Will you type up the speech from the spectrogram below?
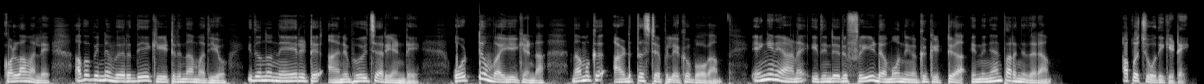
കൊള്ളാമല്ലേ? അപ്പോൾ പിന്നെ വെറുതെ കേട്ടിരുന്നാൽ മതിയോ? ഇതൊന്ന് നേരിട്ട് അനുഭവിച്ചറിയണ്ടേ? ഒട്ടും വൈകിക്കേണ്ട. നമുക്ക് അടുത്ത സ്റ്റെപ്പിലേക്ക് പോകാം. എങ്ങനെയാണ് ഇതിന്റെ ഒരു ഫ്രീ ഡെമോ നിങ്ങൾക്ക് കിട്ടുക എന്ന് ഞാൻ പറഞ്ഞുതരാം അപ്പോൾ ചോദിക്കട്ടെ?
